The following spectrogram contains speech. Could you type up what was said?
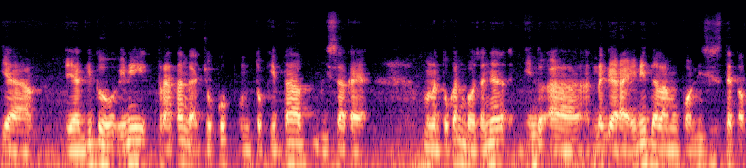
ya ya gitu. Ini ternyata nggak cukup untuk kita bisa kayak menentukan bahwasanya uh, negara ini dalam kondisi state of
